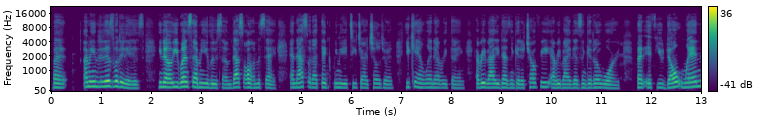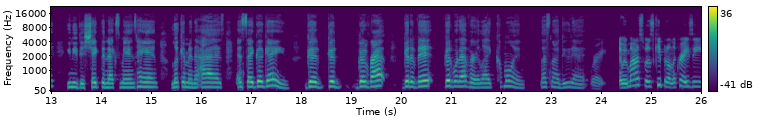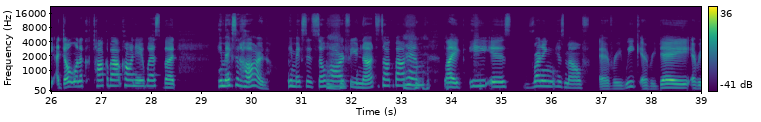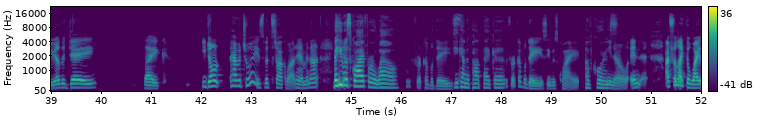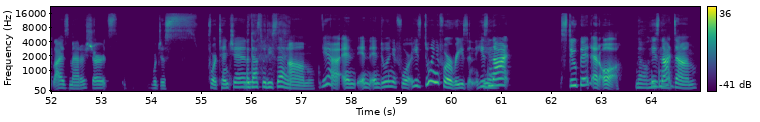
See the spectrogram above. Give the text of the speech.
But I mean, it is what it is. You know, you win some and you lose some. That's all I'm going to say. And that's what I think we need to teach our children. You can't win everything. Everybody doesn't get a trophy, everybody doesn't get an award. But if you don't win, you need to shake the next man's hand, look him in the eyes, and say, good game, good, good, good rap, good event, good whatever. Like, come on. Let's not do that. Right. And we might as well just keep it on the crazy. I don't want to talk about Kanye West, but he makes it hard. He makes it so hard for you not to talk about him. like he is running his mouth every week, every day, every other day. Like you don't have a choice but to talk about him. And I But he know, was quiet for a while. for a couple days. He kind of popped back up, for a couple days he was quiet. of course. you know and i feel like the white lives matter shirts were just for attention But that's what he said. um yeah and and and doing it for he's doing it for a reason he's Yeah. not stupid at all no, he's, not dumb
